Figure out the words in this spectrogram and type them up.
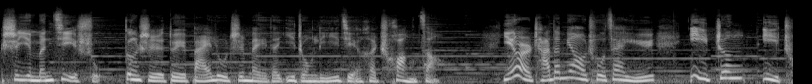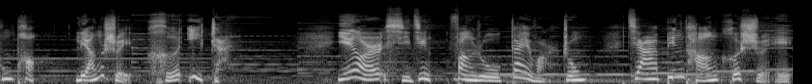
是一门技术，更是对白露之美的一种理解和创造。银耳茶的妙处在于一蒸一冲泡，凉水合一盏。银耳洗净，放入盖碗中，加冰糖和水。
